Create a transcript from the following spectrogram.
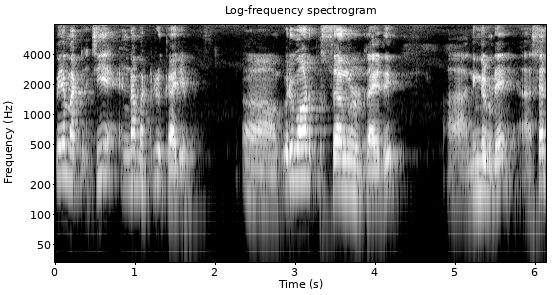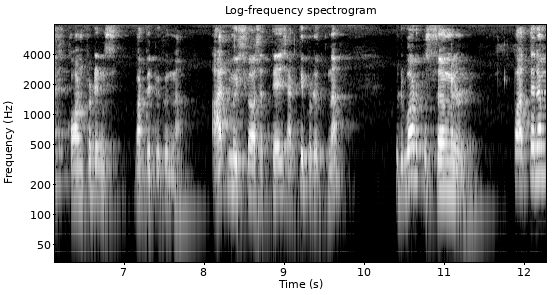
പിന്നെ മറ്റ് ചെയ്യേണ്ട മറ്റൊരു കാര്യം ഒരുപാട് പുസ്തകങ്ങളുണ്ട്. അതായത് നിങ്ങളുടെ സെൽഫ് കോൺഫിഡൻസ് വർദ്ധിപ്പിക്കുന്ന ആത്മവിശ്വാസത്തെ ശക്തിപ്പെടുത്തുന്ന ഒരുപാട് പുസ്തകങ്ങളുണ്ട്. അപ്പോൾ അത്തരം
